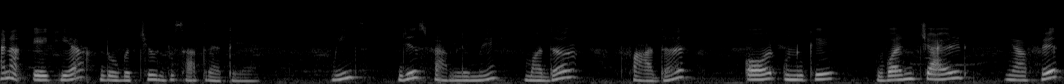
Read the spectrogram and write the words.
है ना, एक या दो बच्चे उनके साथ रहते हैं। मीन्स जिस फैमिली में मदर फादर और उनके वन चाइल्ड या फिर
